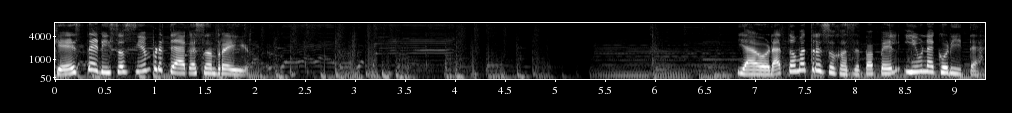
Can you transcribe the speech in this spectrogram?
Que este erizo siempre te haga sonreír. Y ahora toma tres hojas de papel y una curita.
